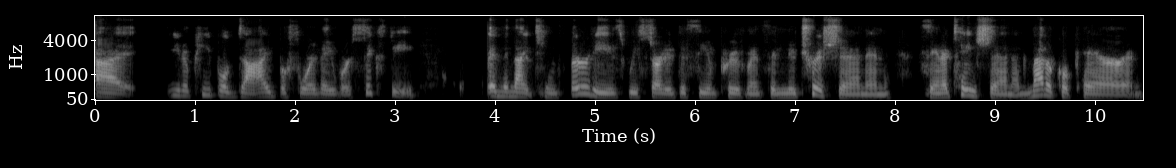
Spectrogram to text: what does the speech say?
uh, you know, people died before they were 60. In the 1930s, we started to see improvements in nutrition and sanitation and medical care and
